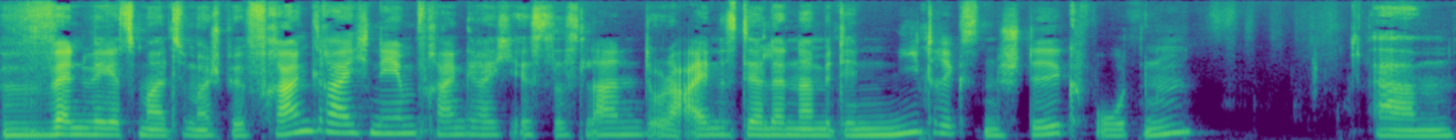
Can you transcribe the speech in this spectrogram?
wenn wir jetzt mal zum Beispiel Frankreich nehmen, Frankreich ist das Land oder eines der Länder mit den niedrigsten Stillquoten, ähm,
